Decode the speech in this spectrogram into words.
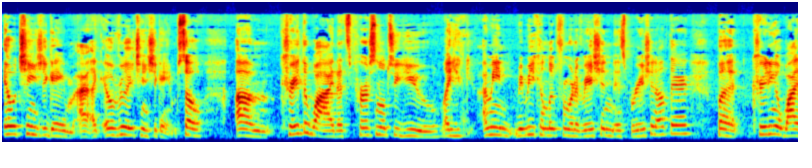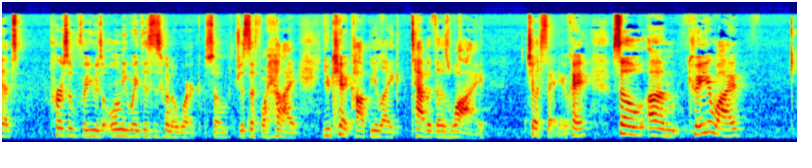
it'll change the game I, like it'll really change the game so um, create the why that's personal to you like you i mean maybe you can look for motivation inspiration out there but creating a why that's personal for you is the only way this is to work. So just FYI, you can't copy like Tabitha's why. Just say, okay? So um, create your why,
